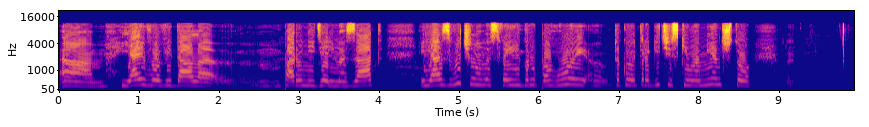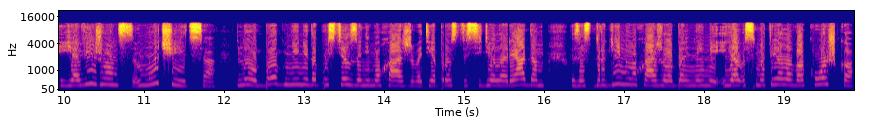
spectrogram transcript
Я его видала пару недель назад. И я озвучила на своей групповой э, такой трагический момент, что я вижу, он мучается, но Бог мне не допустил за ним ухаживать. Я просто сидела рядом, за другими ухаживала больными, и я смотрела в окошко,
